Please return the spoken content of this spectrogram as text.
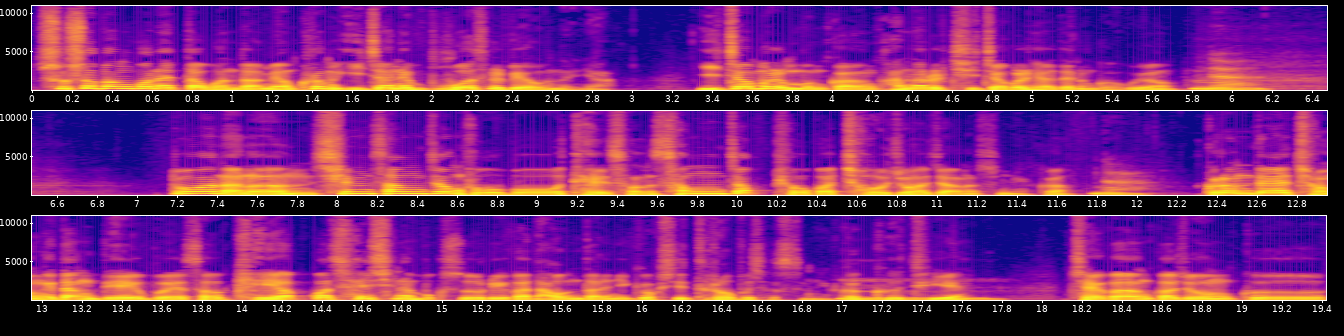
수소방관했다고 한다면 그럼 이전에 무엇을 배웠느냐? 이 점을 뭔가 하나를 지적을 해야 되는 거고요. 네. 또 하나는 심상정 후보 대선 성적표가 저조하지 않았습니까? 네. 그런데 정의당 내부에서 개혁과 쇄신의 목소리가 나온다는 얘기 혹시 들어보셨습니까? 그 음. 그 뒤에 제가 그러니까 좀 그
